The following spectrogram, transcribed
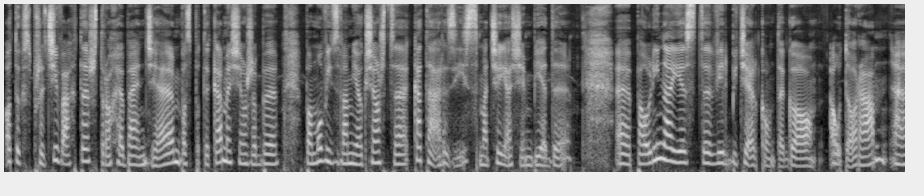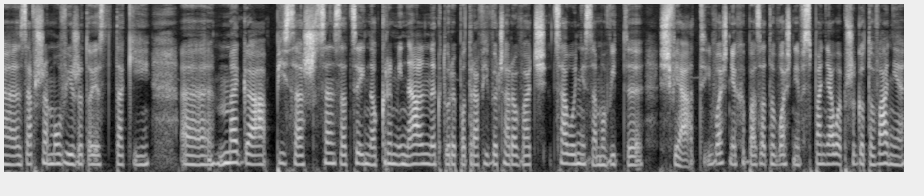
o tych sprzeciwach też trochę będzie, bo spotykamy się, żeby pomówić z Wami o książce Katarzis Macieja Siembiedy. E, Paulina jest wielbicielką tego autora. E, zawsze mówi, że to jest taki e, mega pisarz sensacyjno-kryminalny, który potrafi wyczarować cały niesamowity świat. I właśnie chyba za to właśnie wspaniałe przygotowanie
